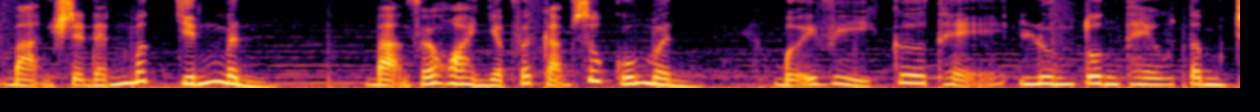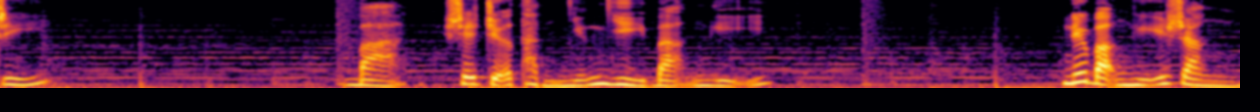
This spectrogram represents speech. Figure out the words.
bạn sẽ đánh mất chính mình. Bạn phải hòa nhập với cảm xúc của mình, bởi vì cơ thể luôn tuân theo tâm trí. Bạn sẽ trở thành những gì bạn nghĩ. Nếu bạn nghĩ rằng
